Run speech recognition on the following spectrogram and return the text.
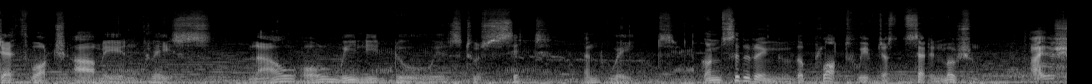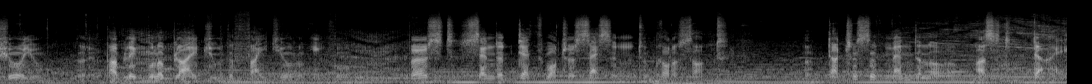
Death Watch army in place, now all we need do is to sit and wait. Considering the plot we've just set in motion. I assure you, the Republic will oblige you the fight you're looking for. First, send a Death Watch assassin to Coruscant. The Duchess of Mandalore must die.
